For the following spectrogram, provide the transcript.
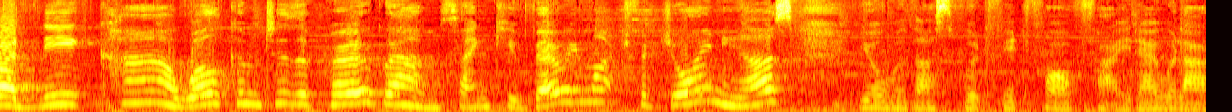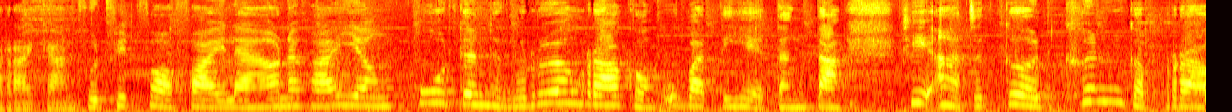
วัสดีค่ะ Welcome to the program Thank you very much for joining us You're with us Food Fit for Fight ได้เวลารายการ Food Fit for Fight แล้วนะคะ ยังพูดกันถึงเรื่องราวของอุบัติเหตุต่างๆ ที่อาจจะเกิดขึ้นกับเรา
